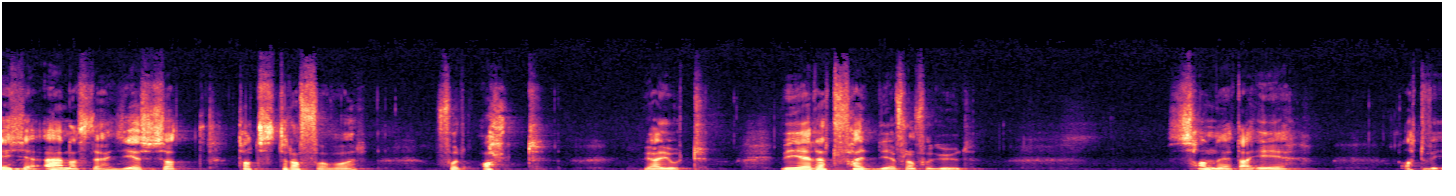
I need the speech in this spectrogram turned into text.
Ikke eneste. Jesus har tatt straffa vår for alt vi har gjort. Vi er rettferdige framfor Gud. Sannheten er at vi,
